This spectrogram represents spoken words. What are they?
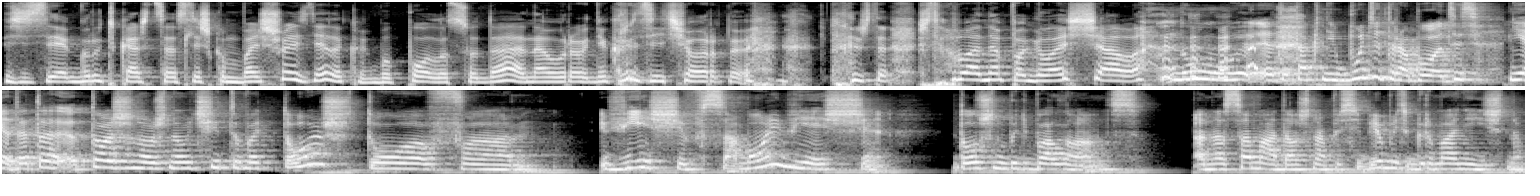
есть, если грудь кажется слишком большой, сделай как бы полосу, да, на уровне груди черную, чтобы она поглощала. Ну, это так не будет работать. Нет, это тоже нужно учитывать то, что в вещи, в самой вещи должен быть баланс. Она сама должна по себе быть гармонична.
